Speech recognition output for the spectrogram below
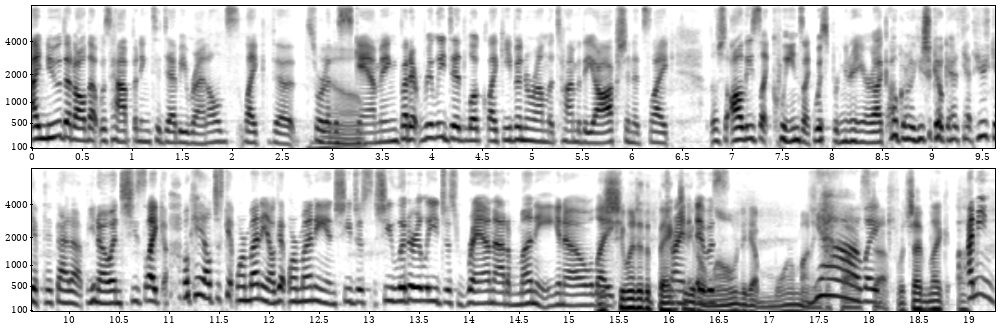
I knew that all that was happening to Debbie Reynolds, like the sort of the scamming, but it really did look like even around the time of the auction, it's like there's all these like queens like whispering in her ear, like, "Oh, girl, you should go get, you should get that up," you know. And she's like, "Okay, I'll just get more money. I'll get more money." And she just she literally just ran out of money, you know. Like she went to the bank trying- to get a was- loan to get more money Yeah, to buy like- stuff, which I'm like, I mean,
